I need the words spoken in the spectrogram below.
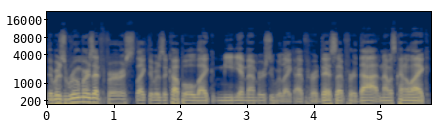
there was rumors at first, like there was a couple like media members who were like, I've heard this, I've heard that, and I was kind of like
